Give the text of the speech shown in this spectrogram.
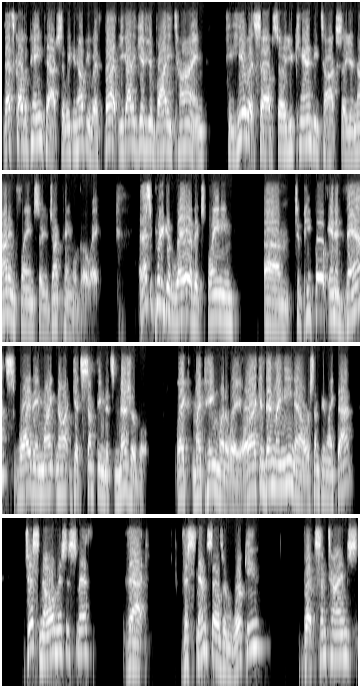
that's called a pain patch that we can help you with, but you got to give your body time to heal itself so you can detox, so you're not inflamed, so your joint pain will go away. And that's a pretty good way of explaining um, to people in advance why they might not get something that's measurable, like my pain went away, or I can bend my knee now, or something like that. Just know, Mrs. Smith, that the stem cells are working but sometimes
